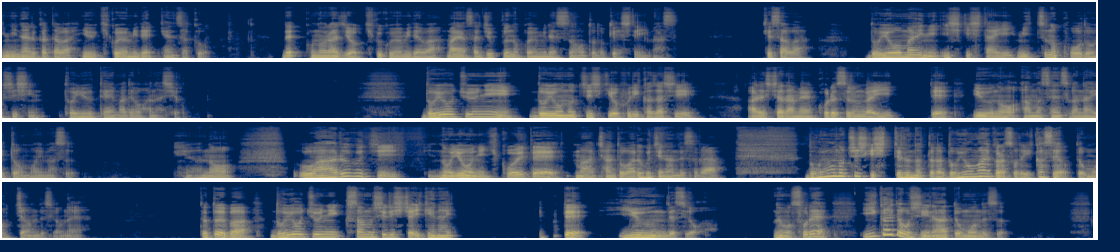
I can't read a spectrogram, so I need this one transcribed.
気になる方は、有機暦で検索を。で、このラジオ、聞く暦では、毎朝10分の暦レッスンをお届けしています。今朝は、土曜前に意識したい3つの行動指針というテーマでお話を。土曜中に土曜の知識を振りかざし、あれしちゃダメ、これするんがいいっていうのをあんまセンスがないと思います。あの、悪口のように聞こえて、まあちゃんと悪口なんですが、土曜の知識知ってるんだったら土曜前からそれ活かせよって思っちゃうんですよね。例えば、土曜中に草むしりしちゃいけないって言うんですよ。でもそれ、言い換えてほしいなって思うんです。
